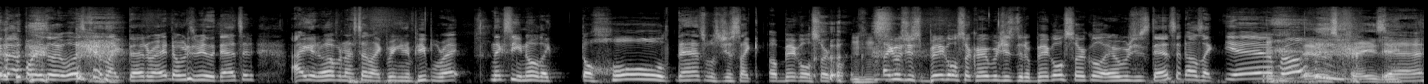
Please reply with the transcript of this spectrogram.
in that part, so it was kind of like that, right? Nobody's really dancing. I get up and I start like bringing in people, right? Next thing you know, like the whole dance was just like a big old circle. Like it was just big old circle. Everybody just did a big old circle. Everyone was just dancing. I was like, yeah, bro. It was crazy. Yeah.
